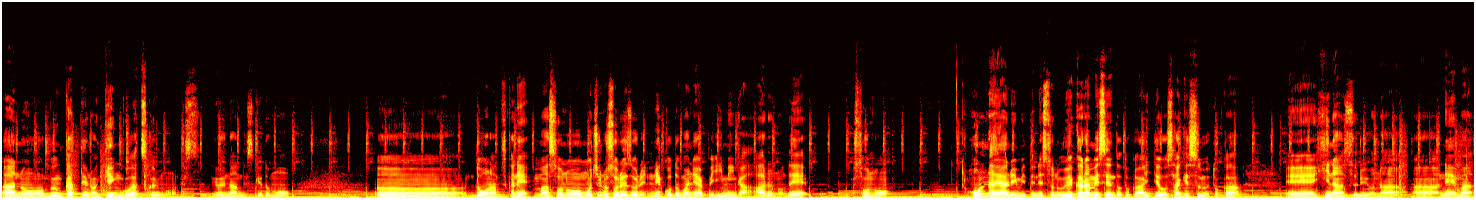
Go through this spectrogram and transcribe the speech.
あの文化っていうのは言語が作るものです。なんですけどもうーんどうなんですかね。まあそのもちろんそれぞれにね言葉にはやっぱ意味があるのでその本来ある意味でねその上から目線だとか相手を蔑むとかえー、非難するようなあ、ねまあ、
